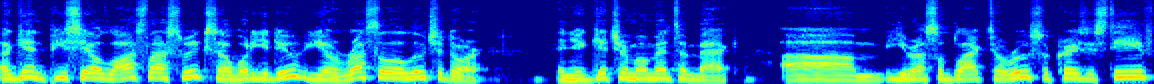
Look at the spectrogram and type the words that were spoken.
Again, PCO lost last week. So what do you do? You wrestle a luchador and you get your momentum back. Um, he wrestled Black Taurus with Crazy Steve,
